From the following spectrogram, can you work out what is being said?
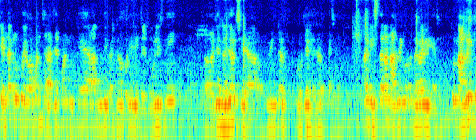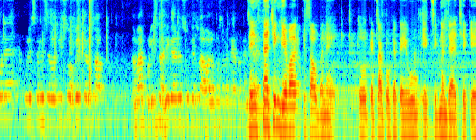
કેટલાક લોકો એવા પણ છે આજે પણ કે આ બધી ઘટનાઓ બની રહી છે. પોલીસની જે નજર છે આ વિન્ટર પ્રોજેક્ટ હેઠળ છે આ વિસ્તારના નાગરિકોને ડરાવી રહ્યા છે. તો નાગરિકોને પોલીસ કમિશનર વતી શું અપીલ કરશો આપ? તમારા પોલીસના અધિકારીઓને શું કહેશો? આવા લોકો સામે કયા ચેઇન સ્નેચિંગ જેવા કિસ્સાઓ બને તો કેટલાક વખતે એવું એક સિગ્નલ જાય છે કે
